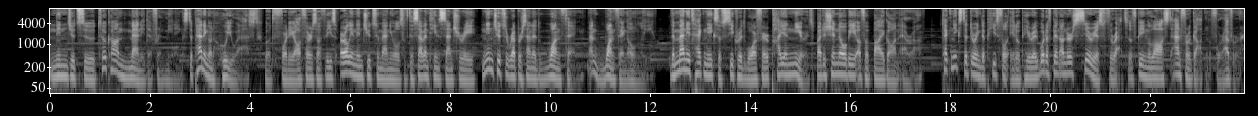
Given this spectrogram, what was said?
ninjutsu took on many different meanings, depending on who you asked. But for the authors of these early ninjutsu manuals of the 17th century, ninjutsu represented one thing and one thing only. The many techniques of secret warfare pioneered by the shinobi of a bygone era. Techniques that during the peaceful Edo period would have been under serious threat of being lost and forgotten forever.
